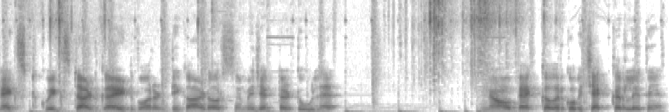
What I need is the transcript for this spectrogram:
Next quick start guide warranty card और सिम इजेक्टर टूल है। नाउ बैक कवर को भी चेक कर लेते हैं।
